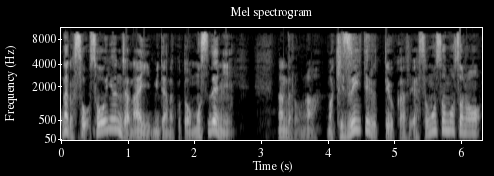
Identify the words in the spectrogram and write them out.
なんかそ、そういうんじゃないみたいなことをもうすでに、なんだろうな、まあ、気づいてるっていうか、いやそもそもその、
